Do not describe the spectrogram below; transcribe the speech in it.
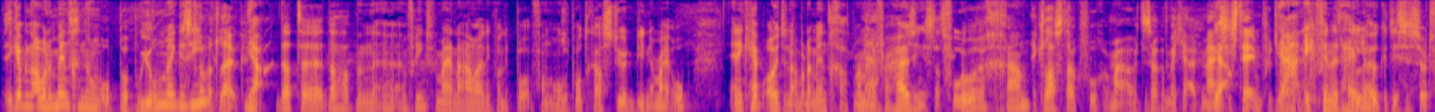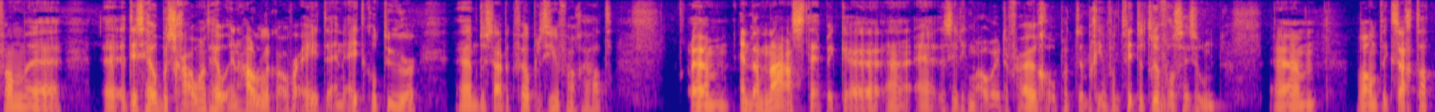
Ik heb een abonnement genomen op eh, Bouillon Magazine. Oh, wat leuk. Ja, dat, dat had een, een vriend van mij naar aanleiding van, die van onze podcast stuurde die naar mij op. En ik heb ooit een abonnement gehad, maar met Ja. een verhuizing is dat verloren gegaan. Ik las het ook vroeger, maar het is ook een beetje uit mijn Ja. systeem verdwenen. Ja, ik vind het heel leuk. Het is een soort van. Eh, het is heel beschouwend, heel inhoudelijk over eten en eetcultuur. Ehm, dus daar heb ik veel plezier van gehad. Ehm, en daarnaast heb ik, eh, eh, zit ik me alweer te verheugen op het begin van het witte truffelseizoen. Ehm, want ik zag dat,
